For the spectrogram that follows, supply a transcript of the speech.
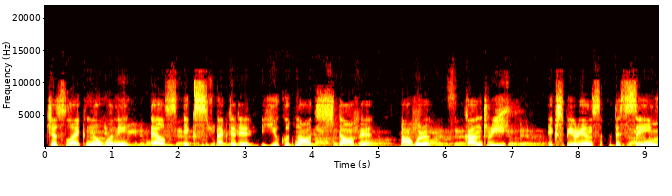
just like no one else expected it. You could not stop it. Our country experience the same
